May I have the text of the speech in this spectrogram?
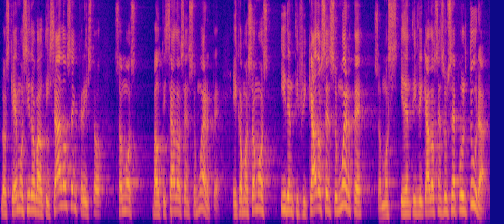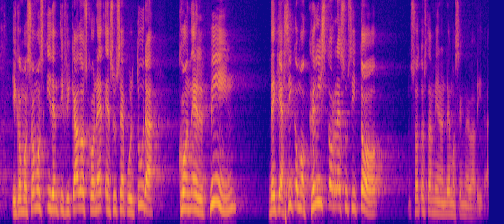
Los que hemos sido bautizados en Cristo somos bautizados en su muerte. Y como somos identificados en su muerte, somos identificados en su sepultura. Y como somos identificados con Él en su sepultura, con el fin de que así como Cristo resucitó, nosotros también andemos en nueva vida.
